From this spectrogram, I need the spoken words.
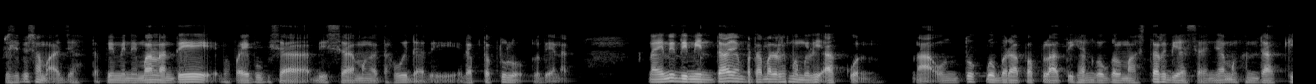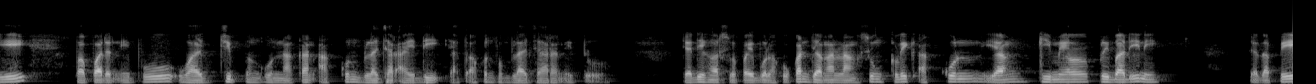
Prinsipnya sama aja. Tapi minimal nanti Bapak Ibu bisa bisa mengetahui dari laptop dulu, lebih enak. Nah, ini diminta yang pertama adalah memilih akun. Nah, untuk beberapa pelatihan Google Master biasanya menghendaki Bapak dan Ibu wajib menggunakan akun belajar ID atau akun pembelajaran itu. Jadi yang harus Bapak Ibu lakukan jangan langsung klik akun yang Gmail pribadi ini. Tetapi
